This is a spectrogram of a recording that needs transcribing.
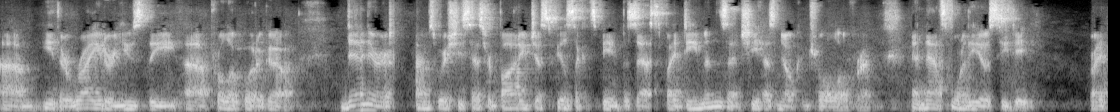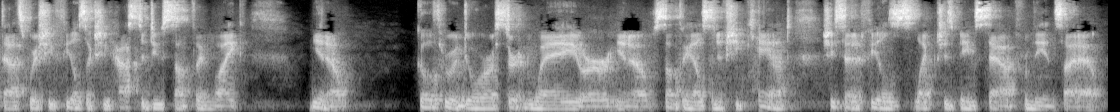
um, either write or use the uh, Proloquo2Go. Then there are times where she says her body just feels like it's being possessed by demons and she has no control over it. And that's more the OCD, right? That's where she feels like she has to do something like, you know, go through a door a certain way or you know something else and if she can't she said it feels like she's being stabbed from the inside out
